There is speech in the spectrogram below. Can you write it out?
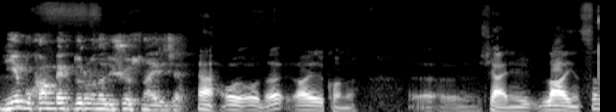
Niye bu comeback durumuna düşüyorsun ayrıca? Ha o, o da ayrı konu. Ee, yani Lions'ın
